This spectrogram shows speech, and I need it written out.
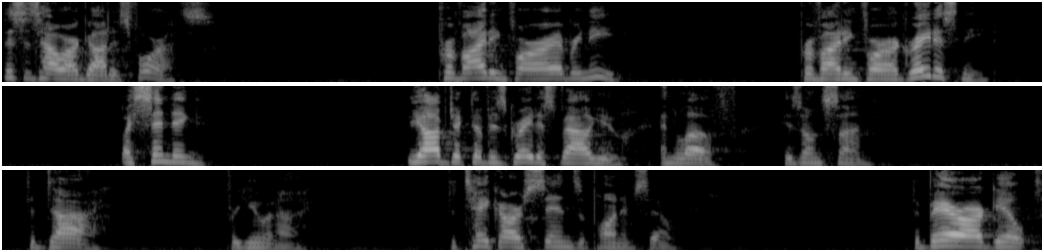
This is how our God is for us providing for our every need, providing for our greatest need by sending the object of his greatest value and love, his own son, to die for you and I, to take our sins upon himself, to bear our guilt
